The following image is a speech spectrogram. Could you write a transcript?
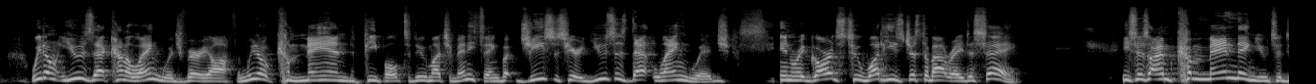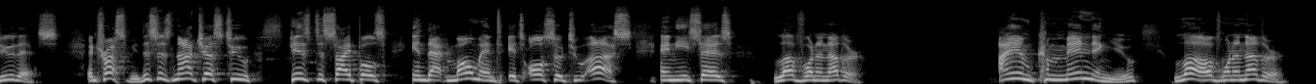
we don't use that kind of language very often. We don't command people to do much of anything, but Jesus here uses that language in regards to what he's just about ready to say. He says, I'm commanding you to do this. And trust me, this is not just to his disciples in that moment, it's also to us. And he says, Love one another. I am commanding you, love one another.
